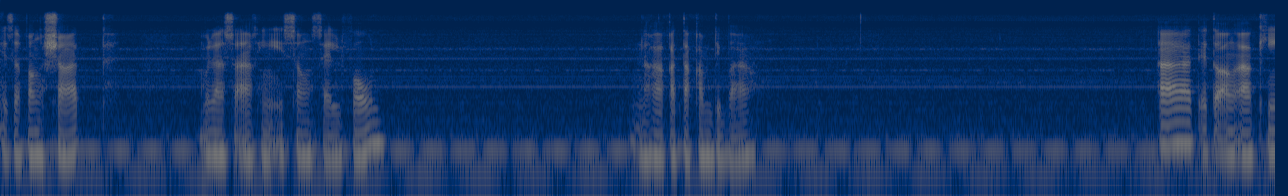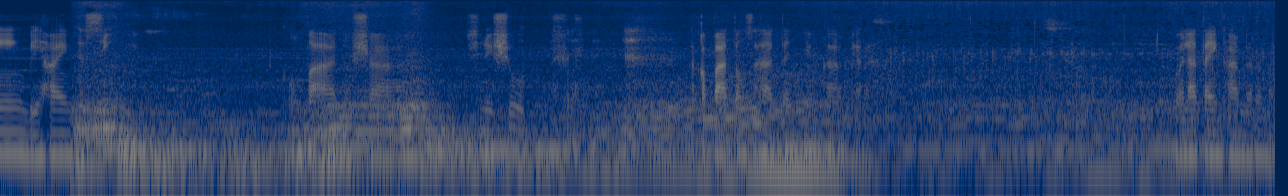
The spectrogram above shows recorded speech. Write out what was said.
isa pang shot mula sa aking isang cellphone. Nakakatakam, 'di ba? At ito ang aking behind the scene. Kung paano siya sinushoot. Nakapatong sa hagdan yung camera. Wala tayong camera man.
